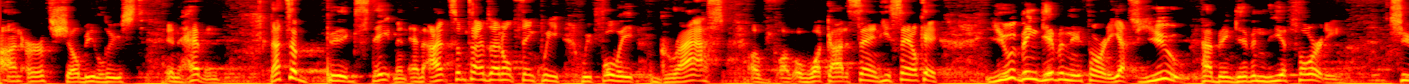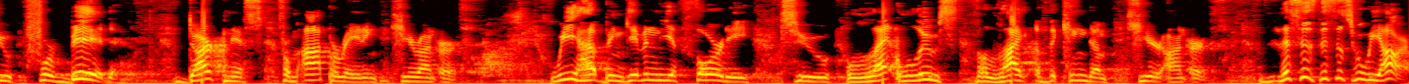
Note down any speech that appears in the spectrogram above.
on earth shall be loosed in heaven. That's a big statement. And I, sometimes I don't think we, we fully grasp of, of, of what God is saying. He's saying, okay, you have been given the authority. Yes, you have been given the authority to forbid darkness from operating here on earth we have been given the authority to let loose the light of the kingdom here on earth. This is, this is who we are.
